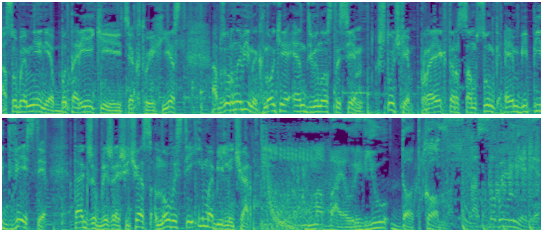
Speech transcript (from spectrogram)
Особое мнение, батарейки и те, кто их ест. Обзор новинок Nokia N97. Штучки. Проектор Samsung MBP 200. Также в ближайший час новости и мобильный чарт. MobileReview.com Особое мнение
